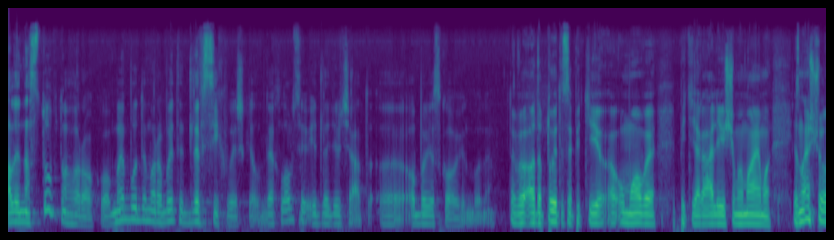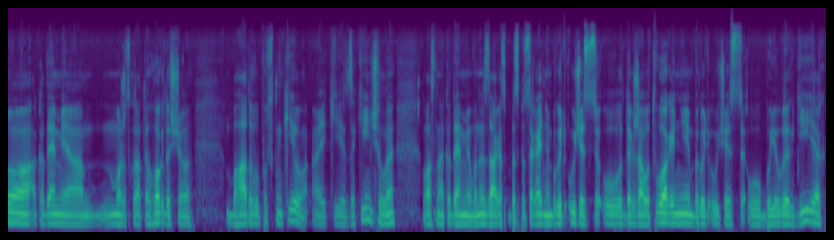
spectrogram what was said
Але наступного року ми будемо робити для всіх вишкіл, для хлопців і для дівчат. Е, Обов'язково він буде. То ви адаптуєтеся під ті е, умови, під ті реалії, що ми маємо. Я знаю, що академія може сказати гордо, що багато випускників, які закінчили власне академію, вони зараз безпосередньо беруть участь у державотворенні, беруть участь у бойових діях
